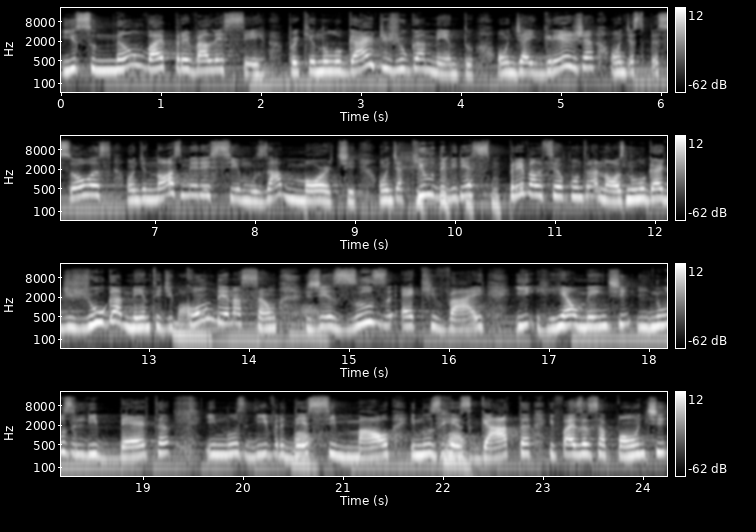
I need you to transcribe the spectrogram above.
isso não vai prevalecer, porque no lugar de julgamento, onde a igreja, onde as pessoas, onde nós merecíamos a morte, onde aquilo deveria prevalecer contra nós, no lugar de julgamento e de Uau. condenação, Jesus é que vai e realmente realmente nos liberta e nos livra Uau. desse mal e nos Uau. resgata e faz essa ponte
